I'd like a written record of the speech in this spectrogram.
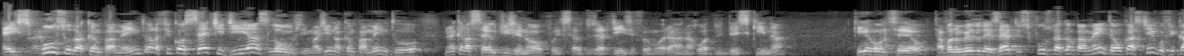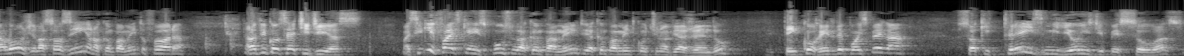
é expulso do acampamento, ela ficou sete dias longe. Imagina o acampamento, não é que ela saiu de Genópolis, saiu dos jardins e foi morar na rua da esquina que aconteceu? Estava no meio do deserto, expulso do acampamento, é um castigo, fica longe, lá sozinha, no acampamento fora. Ela ficou sete dias. Mas o que, que faz quem é expulso do acampamento e o acampamento continua viajando? Tem que correndo depois pegar. Só que 3 milhões de pessoas,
